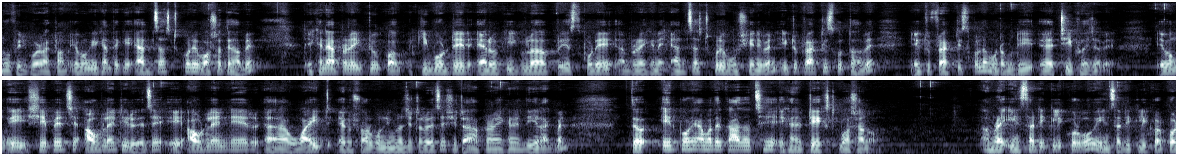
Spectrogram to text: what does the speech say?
নো ফিল করে রাখলাম এবং এখান থেকে অ্যাডজাস্ট করে বসাতে হবে। এখানে আপনারা একটু কিবোর্ডের অ্যারো কিগুলো প্রেস করে আপনারা এখানে অ্যাডজাস্ট করে বসিয়ে নেবেন। একটু প্র্যাকটিস করতে হবে। একটু প্র্যাকটিস করলে মোটামুটি ঠিক হয়ে যাবে। এবং এই শেপের যে আউটলাইনটি রয়েছে, এই আউটলাইনের হোয়াইট এবং সর্বনিম্ন যেটা রয়েছে সেটা আপনারা এখানে দিয়ে রাখবেন। তো এরপরে আমাদের কাজ হচ্ছে এখানে টেক্সট বসানো। আমরা ইনসার্টে ক্লিক করব। ইনসার্টে ক্লিক করার পর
